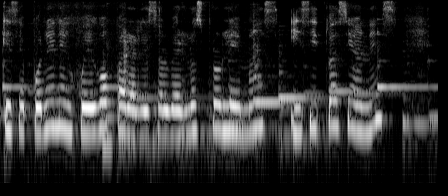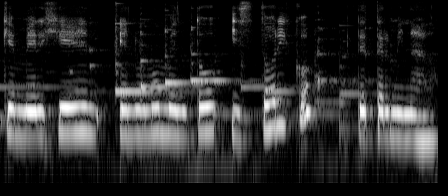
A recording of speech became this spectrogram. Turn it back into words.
que se ponen en juego para resolver los problemas y situaciones que emergen en un momento histórico determinado.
